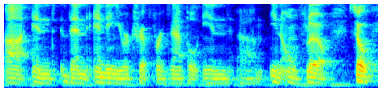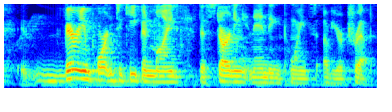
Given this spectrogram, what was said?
uh, and then ending your trip, for example, in, um, in Honfleur. So very important to keep in mind the starting and ending points of your trip.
